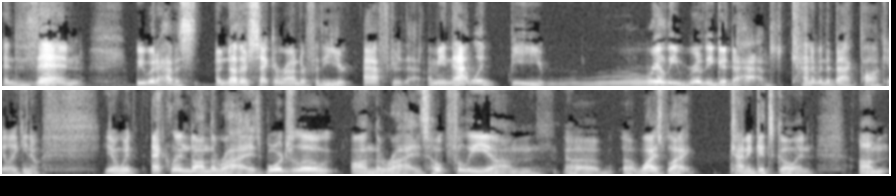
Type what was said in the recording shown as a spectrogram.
and then we would have a, another second rounder for the year after that. I mean, that would be really really good to have, kind of in the back pocket, like you know. You know, with Eklund on the rise, Bordeleau on the rise, hopefully um, uh, uh, Black kind of gets going. Um,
